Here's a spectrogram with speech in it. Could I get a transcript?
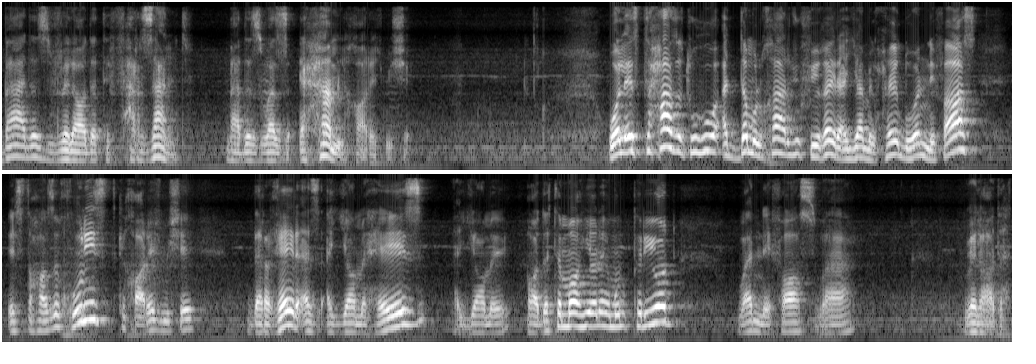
بعد از ولادت فرزند بعد از وضع حمل خارج میشه. والاستحاضه هو الدم الخارج في غير ايام الحيض والنفاس استحاضه خونی است که خارج میشه در غیر از ایام حیض ایام عادت ماهیانه همون پریود و نفاس و ولادت.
